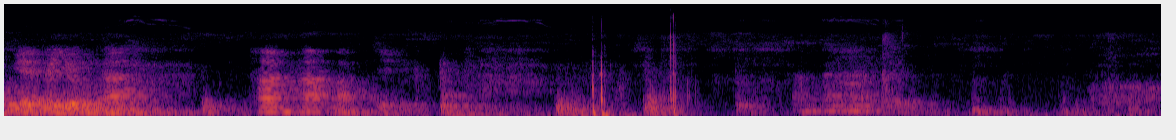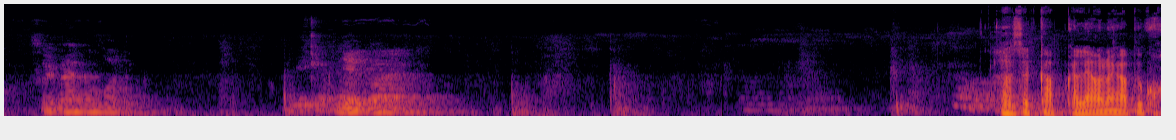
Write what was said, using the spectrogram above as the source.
เปลี่ยนไปเยอะเหมือนกันท่ามพระปัจเจกส วยมากทุกคน เย็นมากเราจะกลับกันแล้วนะครับ ทุกค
